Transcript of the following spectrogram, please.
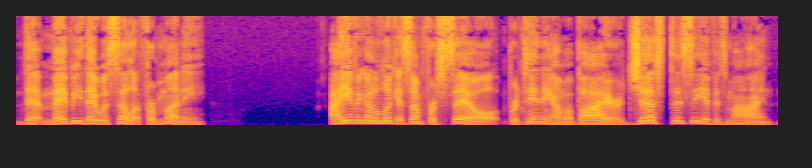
that maybe they would sell it for money I even go to look at some for sale, pretending I'm a buyer just to see if it's mine.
